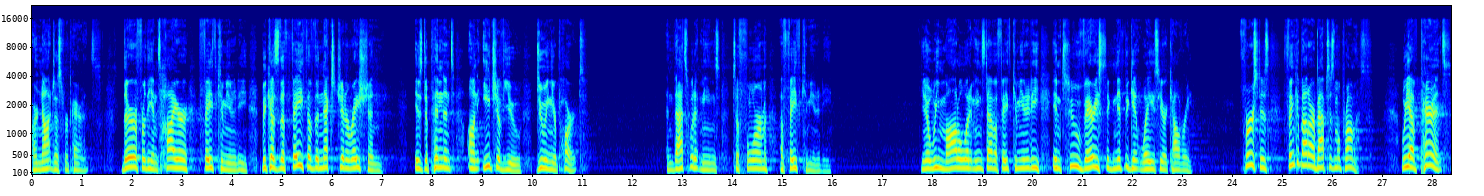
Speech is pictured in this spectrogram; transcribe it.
are not just for parents. They're for the entire faith community because the faith of the next generation is dependent on each of you doing your part. And that's what it means to form a faith community. You know, we model what it means to have a faith community in two very significant ways here at Calvary. First is think about our baptismal promise. We have parents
